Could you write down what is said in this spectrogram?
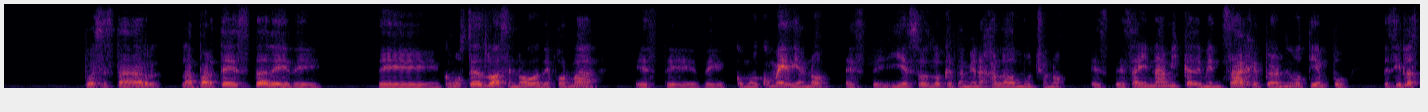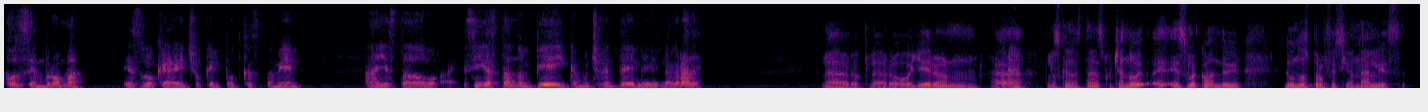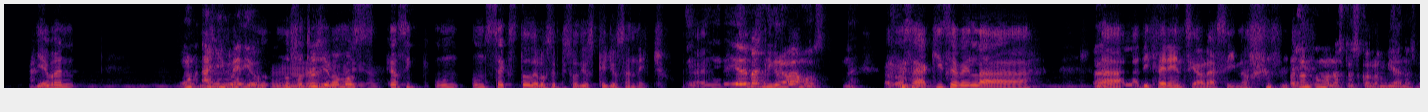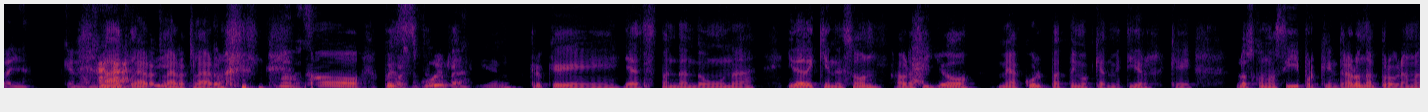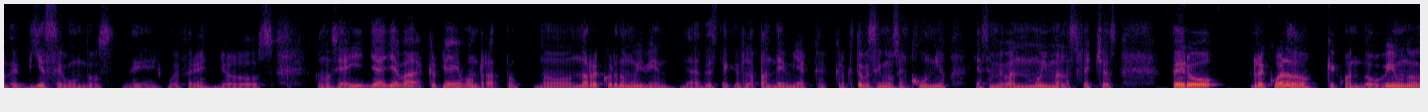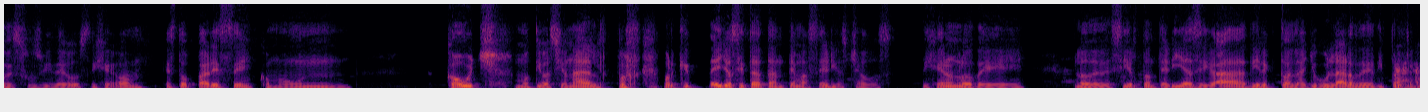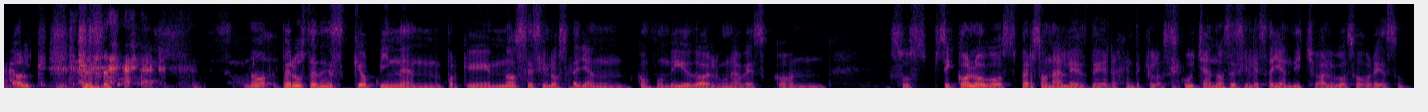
pues estar la parte esta de, de, de, como ustedes lo hacen, ¿no? De forma, este, de como comedia, ¿no? Este, y eso es lo que también ha jalado mucho, ¿no? Este, esa dinámica de mensaje, pero al mismo tiempo decir las cosas en broma, es lo que ha hecho que el podcast también haya estado, siga estando en pie y que mucha gente le, le agrade. Claro, claro. Oyeron a los que nos están escuchando, eso lo acaban de oír, de unos profesionales. Llevan un año y medio. Nosotros llevamos casi un, un, sexto de los episodios que ellos han hecho. Sí, y además ni grabamos. O sea, aquí se ve la, la, la, diferencia, ahora sí, ¿no? No son como nuestros colombianos, vaya. Que no. Ah, claro, claro, claro. No, no pues por culpa. Creo que ya están dando una idea de quiénes son. Ahora sí, yo, mea culpa, tengo que admitir que los conocí porque entraron al programa de 10 segundos de Wefere. Yo los conocí ahí. Ya lleva, creo que ya lleva un rato. No, no recuerdo muy bien. Ya desde que es la pandemia, creo que todavía seguimos en junio. Ya se me van muy malas fechas. Pero recuerdo que cuando vi uno de sus videos dije, oh, esto parece como un coach motivacional. Porque ellos sí tratan temas serios, chavos. Dijeron lo de lo de decir tonterías y ah, directo a la yugular de The Perfect Talk. no, pero ustedes qué opinan? Porque no sé si los hayan confundido alguna vez con sus psicólogos personales de la gente que los escucha. No sé si les hayan dicho algo sobre eso.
